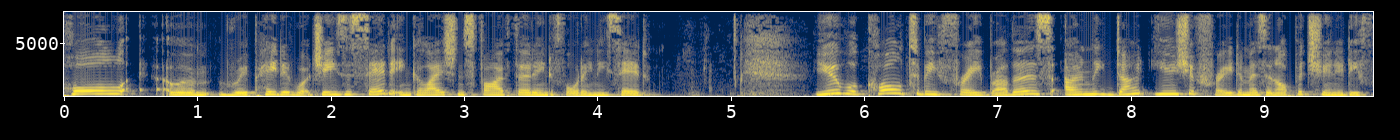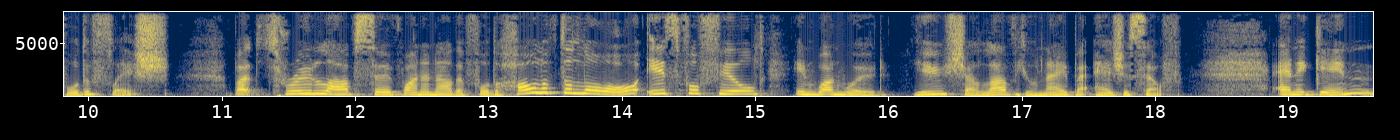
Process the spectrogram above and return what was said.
Paul um, repeated what Jesus said in Galatians 5:13 to 14. He said, "You were called to be free, brothers, only don't use your freedom as an opportunity for the flesh, but through love serve one another, for the whole of the law is fulfilled in one word: you shall love your neighbor as yourself." And again,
